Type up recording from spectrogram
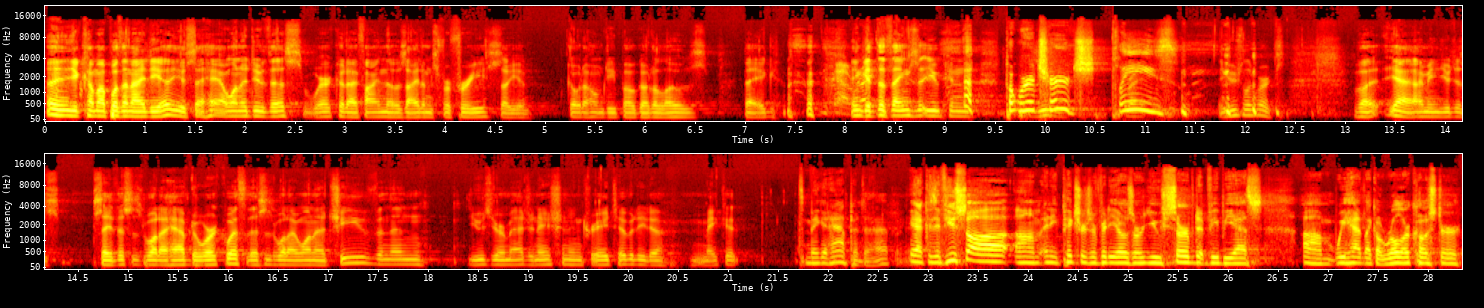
and you come up with an idea. You say, hey, I want to do this. Where could I find those items for free? So you go to Home Depot, go to Lowe's, beg, and right. get the things that you can. But we're a church, please. It usually works. But yeah, I mean, you just say, this is what I have to work with, this is what I want to achieve, and then use your imagination and creativity to make it. to make it happen. To happen, Yeah, because if you saw um, any pictures or videos, or you served at VBS, um, we had like a roller coaster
